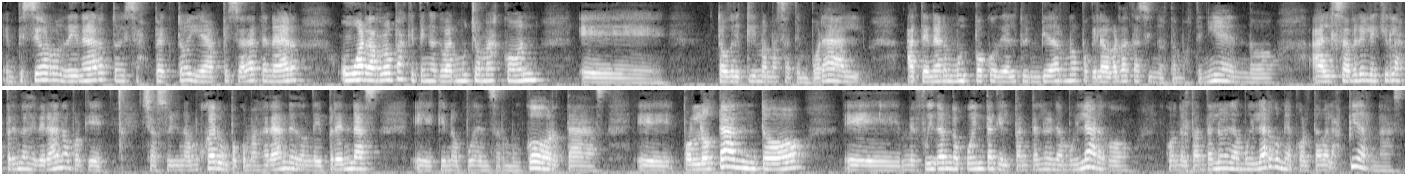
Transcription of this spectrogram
empecé a ordenar todo ese aspecto y a empezar a tener un guardarropas que tenga que ver mucho más con eh, todo el clima más atemporal, a tener muy poco de alto invierno, porque la verdad casi no estamos teniendo, al saber elegir las prendas de verano, porque ya soy una mujer un poco más grande, donde hay prendas eh, que no pueden ser muy cortas, eh, por lo tanto, eh, me fui dando cuenta que el pantalón era muy largo, cuando el pantalón era muy largo me acortaba las piernas.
